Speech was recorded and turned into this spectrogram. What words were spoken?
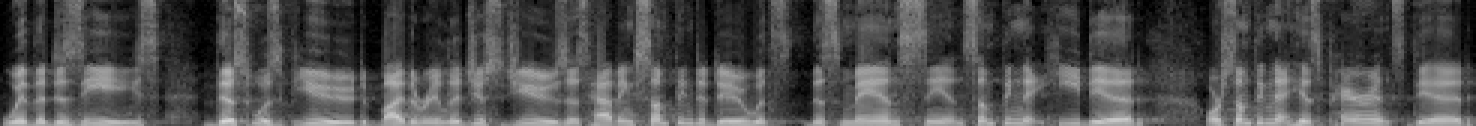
with a disease, this was viewed by the religious Jews as having something to do with this man's sin, something that he did or something that his parents did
